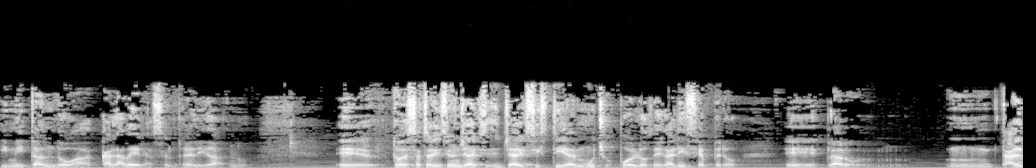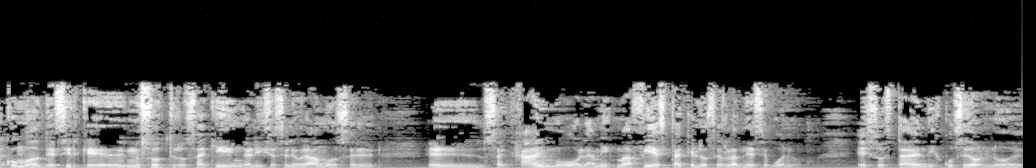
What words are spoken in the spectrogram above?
imitando a calaveras en realidad, ¿no? Eh, toda esta tradición ya, ya existía en muchos pueblos de Galicia, pero eh, claro, mm, tal como decir que nosotros aquí en Galicia celebramos el, el Sanheim o la misma fiesta que los irlandeses, bueno, eso está en discusión, ¿no? Hay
